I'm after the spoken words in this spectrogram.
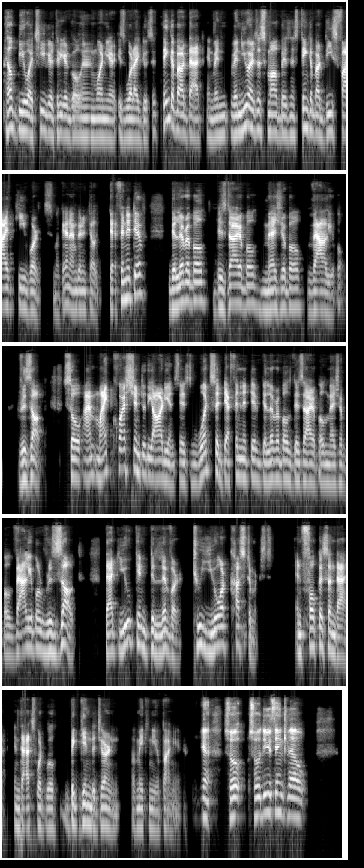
help you achieve your three-year goal in one year is what I do. So think about that, and when when you as a small business think about these five key words. Okay, and I'm going to tell you: definitive, deliverable, desirable, measurable, valuable, result. So my question to the audience is what's a definitive, deliverable, desirable, measurable, valuable result that you can deliver to your customers and focus on that. And that's what will begin the journey of making you a pioneer. Yeah. So, so do you think now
